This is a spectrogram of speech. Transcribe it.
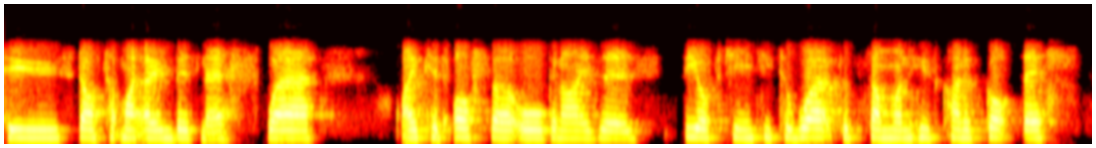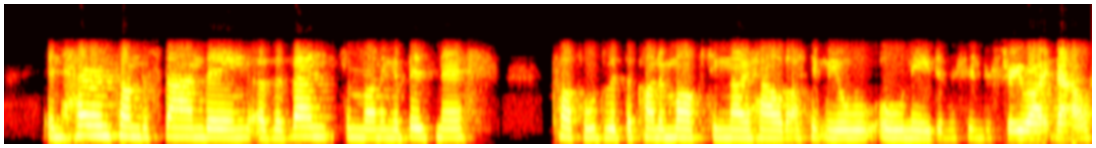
to start up my own business where I could offer organisers the opportunity to work with someone who's kind of got this inherent understanding of events and running a business coupled with the kind of marketing know-how that I think we all, all need in this industry right now.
